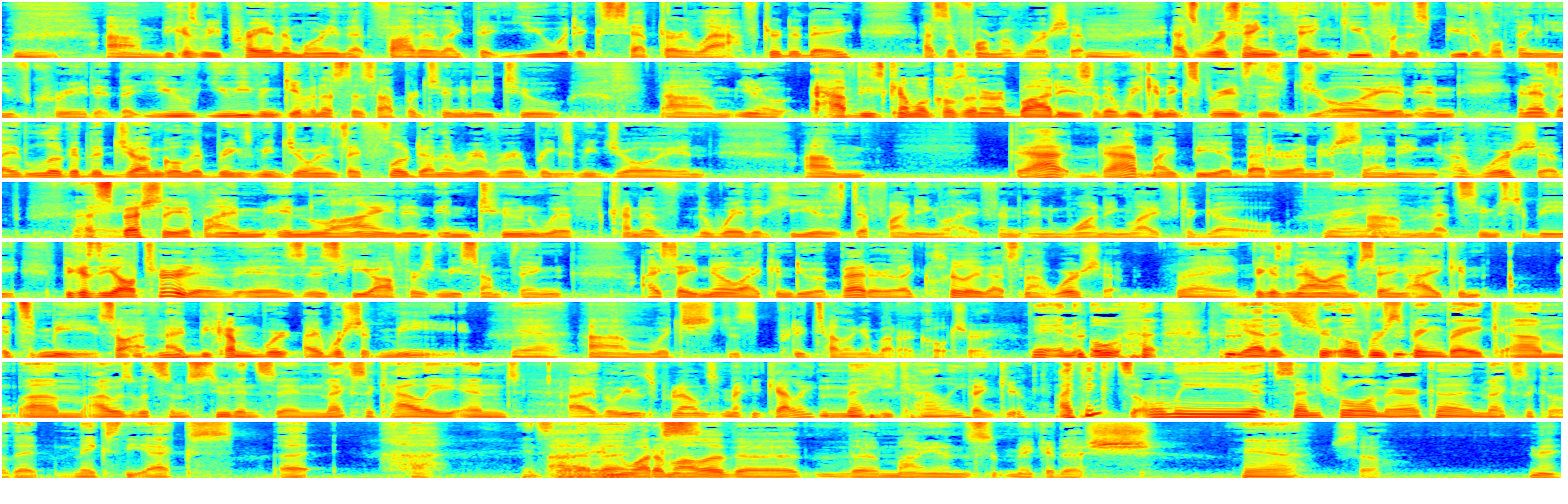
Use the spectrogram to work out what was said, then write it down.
um, because we pray in the morning that Father, like that you would accept our laughter today as a form of worship, as we're saying thank you for this beautiful thing you've created. That you you've even given us this opportunity to, um, you know, have these chemicals in our bodies so that we can experience this joy. And and and as I look at the jungle, it brings me joy. And as I float down the river, it brings me joy. And um, that that might be a better understanding of worship, especially if I'm in line and in tune with kind of the way that he is defining life and, and wanting life to go. Right. Um, and that seems to be because the alternative is is he offers me something, I say no, I can do it better. Like clearly that's not worship, right? because now I'm saying I can. It's me, so I, I become I worship me. Yeah. um, which is pretty telling about our culture. Yeah, and oh, yeah, that's true. Over spring break, um, um, I was with some students in Mexicali and I believe it's pronounced Mexicali. Mexicali. Thank you. I think it's only Central America and Mexico that makes the X uh, huh, instead Uh, of in a Guatemala, the the Mayans make it a sh. Yeah. So, meh.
